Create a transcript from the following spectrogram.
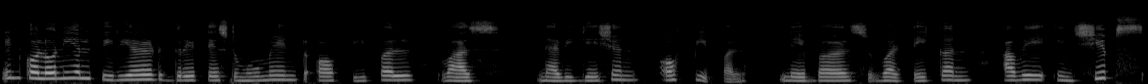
In colonial period, greatest movement of people was navigation of people. Laborers were taken away in ships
